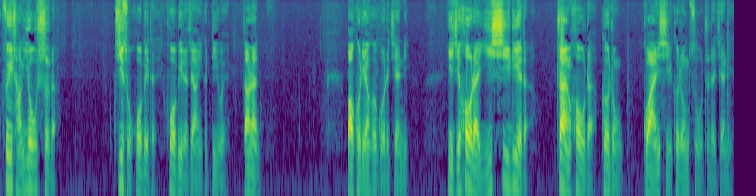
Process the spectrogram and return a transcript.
非常优势的基础货币的货币的这样一个地位。当然，包括联合国的建立，以及后来一系列的战后的各种关系、各种组织的建立，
